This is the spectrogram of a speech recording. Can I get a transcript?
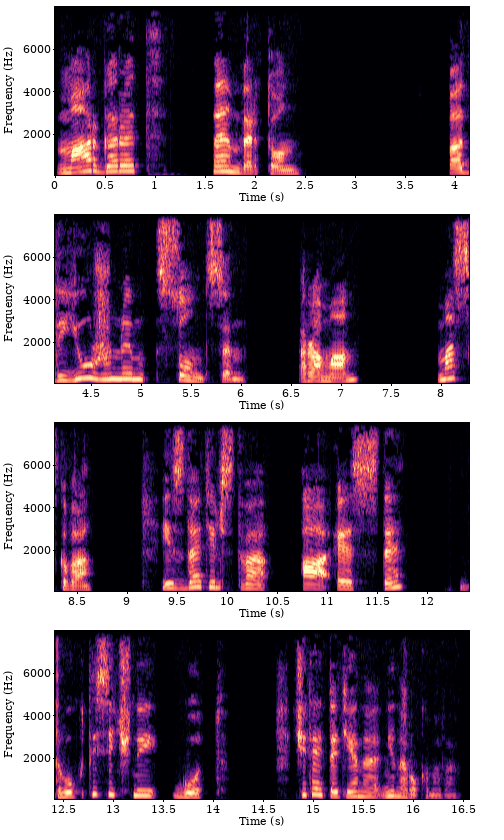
Маргарет Пембертон. Под южным солнцем. Роман. Москва. Издательство АСТ. 2000 год. Читает Татьяна Ненарокомова.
